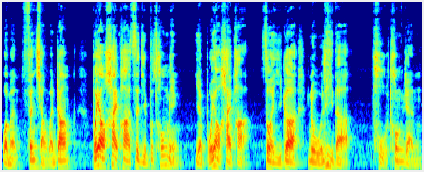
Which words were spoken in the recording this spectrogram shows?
我们分享文章。不要害怕自己不聪明，也不要害怕做一个努力的普通人。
